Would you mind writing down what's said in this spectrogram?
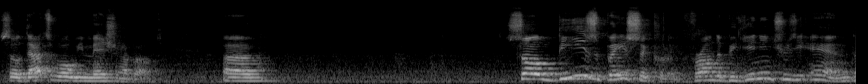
So that's what we mentioned about. Um, so these basically, from the beginning to the end,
